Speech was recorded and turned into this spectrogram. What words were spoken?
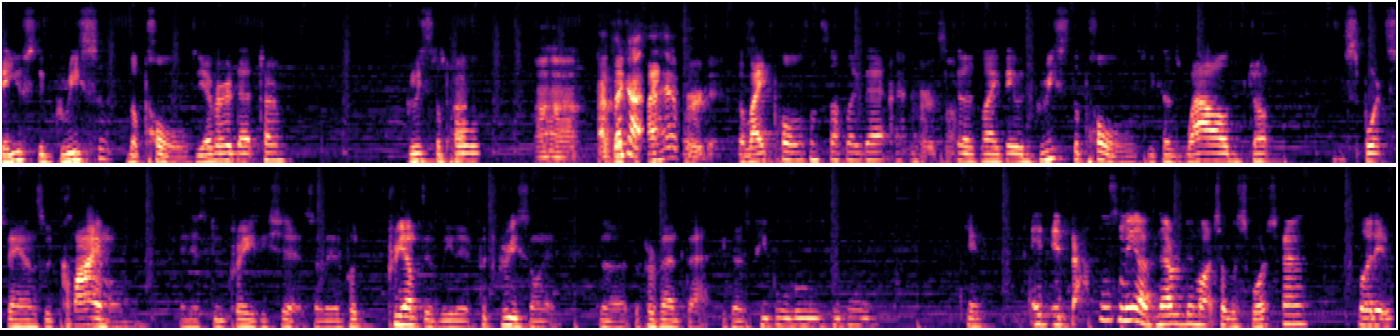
they used to grease the poles. You ever heard that term? Grease the poles, Uh huh. I think I, I have heard that. the light poles and stuff like that. I have heard something. because like they would grease the poles because wild drunk sports fans would climb on them and just do crazy shit. So they would put preemptively they put grease on it to, to prevent that because people lose people get it, it baffles me. I've never been much of a sports fan, but it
